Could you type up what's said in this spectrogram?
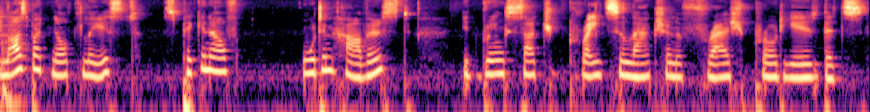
Last but not least, speaking of autumn harvest, it brings such great selection of fresh produce that's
